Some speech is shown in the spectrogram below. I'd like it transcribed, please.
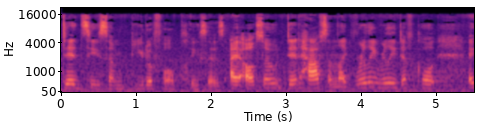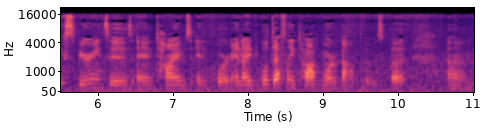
did see some beautiful places. I also did have some like really, really difficult experiences and times in port, and I will definitely talk more about those. But um,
